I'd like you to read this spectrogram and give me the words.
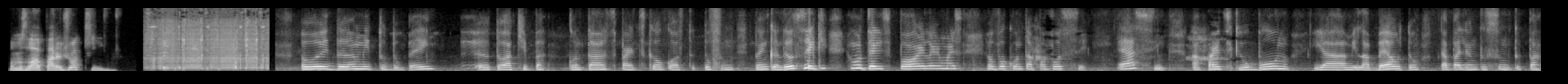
Vamos lá, para Joaquim. Oi, Dami, tudo bem? Eu tô aqui para contar as partes que eu gosto do filme do Encanto. Eu sei que eu dei spoiler, mas eu vou contar para você. É assim, a parte que o Bruno e a Milabel estão trabalhando junto para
